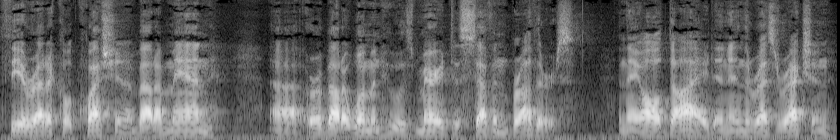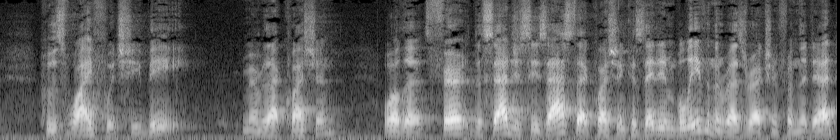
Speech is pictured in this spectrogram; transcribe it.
theoretical question about a man uh, or about a woman who was married to seven brothers, and they all died, and in the resurrection, whose wife would she be? Remember that question? Well, the, the Sadducees asked that question because they didn't believe in the resurrection from the dead,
